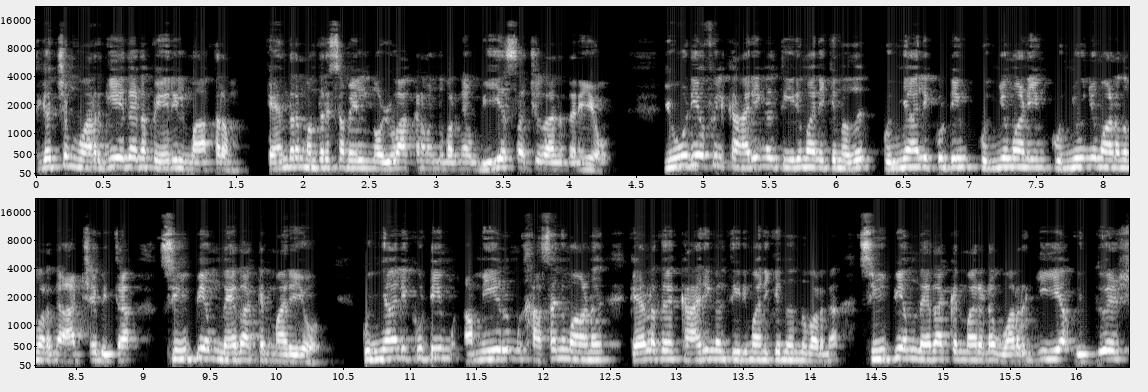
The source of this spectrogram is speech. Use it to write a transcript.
തികച്ചും വർഗീയതയുടെ പേരിൽ മാത്രം കേന്ദ്രമന്ത്രിസഭയിൽ നിന്ന് ഒഴിവാക്കണമെന്ന് പറഞ്ഞ വി എസ് അച്യുതാനന്ദനെയോ യു ഡി എഫിൽ കാര്യങ്ങൾ തീരുമാനിക്കുന്നത് കുഞ്ഞാലിക്കുട്ടിയും കുഞ്ഞുമാണിയും കുഞ്ഞുഞ്ഞുമാണെന്ന് പറഞ്ഞ് ആക്ഷേപിച്ച സി പി എം നേതാക്കന്മാരെയോ കുഞ്ഞാലിക്കുട്ടിയും അമീറും ഹസനുമാണ് കേരളത്തിലെ കാര്യങ്ങൾ തീരുമാനിക്കുന്നതെന്ന് പറഞ്ഞ സി പി എം നേതാക്കന്മാരുടെ വർഗീയ വിദ്വേഷ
